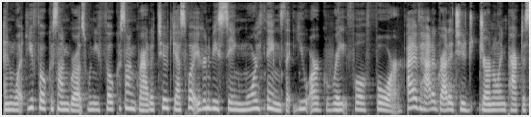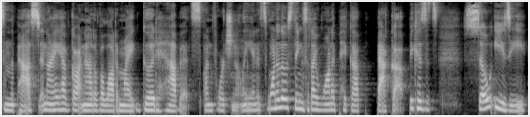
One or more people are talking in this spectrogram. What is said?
And what you focus on grows. When you focus on gratitude, guess what? You're going to be seeing more things that you are grateful for. I have had a gratitude journaling practice in the past, and I have gotten out of a lot of my good habits, unfortunately. And it's one of those things that I want to pick up back up because it's so easy.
